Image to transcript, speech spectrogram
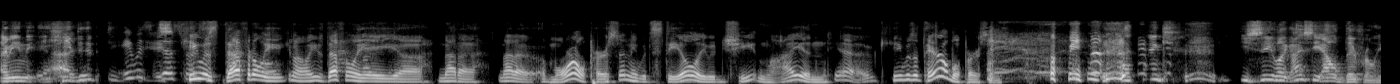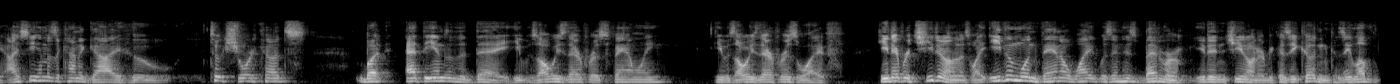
I mean, Yeah. he did. It was just he was definitely, you know, he was definitely a uh, not a not a, moral person. He would steal. He would cheat and lie. And yeah, he was a terrible person. I mean, I think you see, like I see Al differently. I see him as a kind of guy who took shortcuts, but at the end of the day, he was always there for his family. He was always there for his wife. He never cheated on his wife. Even when Vanna White was in his bedroom, he didn't cheat on her because he couldn't, because he loved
